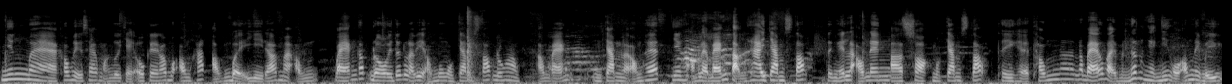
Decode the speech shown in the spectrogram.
Nhưng mà không hiểu sao mọi người chạy ok có một ông khách ổng bị gì đó mà ổng bán gấp đôi tức là vì ổng mua 100 stock đúng không? Ổng bán 100 là ổng hết nhưng ổng lại bán tận 200 stock. Thì nghĩa là ổng đang uh, sọt 100 stock. Thì hệ thống nó, nó báo vậy mình rất là ngạc nhiên ủa ông này bị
